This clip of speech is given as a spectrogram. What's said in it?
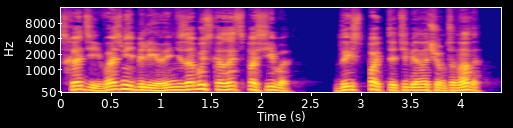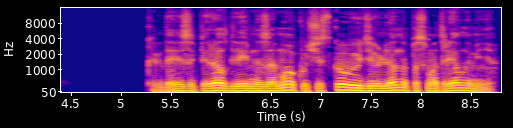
Сходи, возьми белье и не забудь сказать спасибо. Да и спать-то тебе на чем-то надо». Когда я запирал дверь на замок, участковый удивленно посмотрел на меня.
